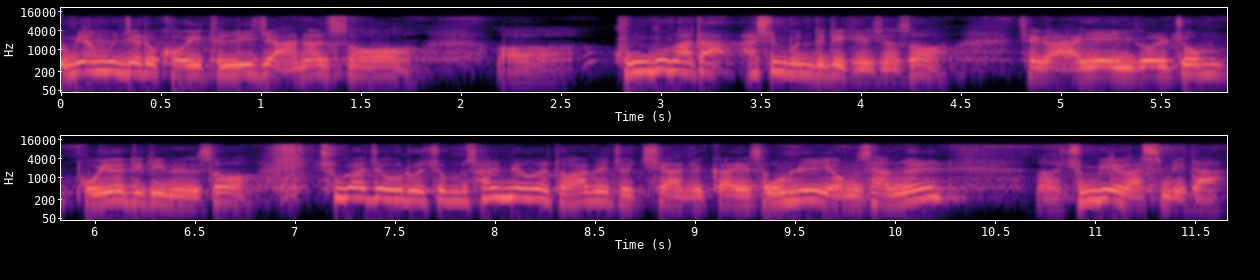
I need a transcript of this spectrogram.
음향 문제로 거의 들리지 않아서 어, 궁금하다 하신 분들이 계셔서 제가 아예 이걸 좀 보여드리면서 추가적으로 좀 설명을 더 하면 좋지 않을까 해서 오늘 영상을 어, 준비해 봤습니다.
